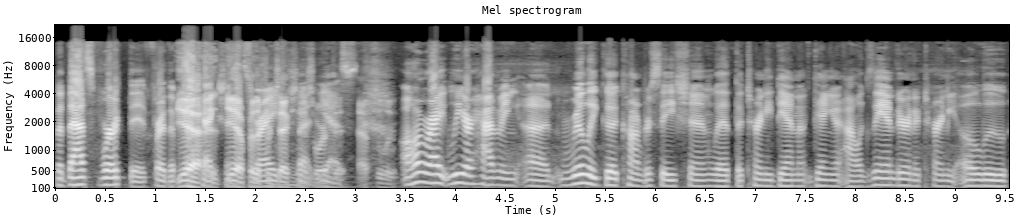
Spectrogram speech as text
But that's worth it for the Yeah, protection. yeah, for the right? protection, But worth yes. it. Absolutely. All right, we are having a really good conversation with Attorney Dan- Daniel Alexander and Attorney Olu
